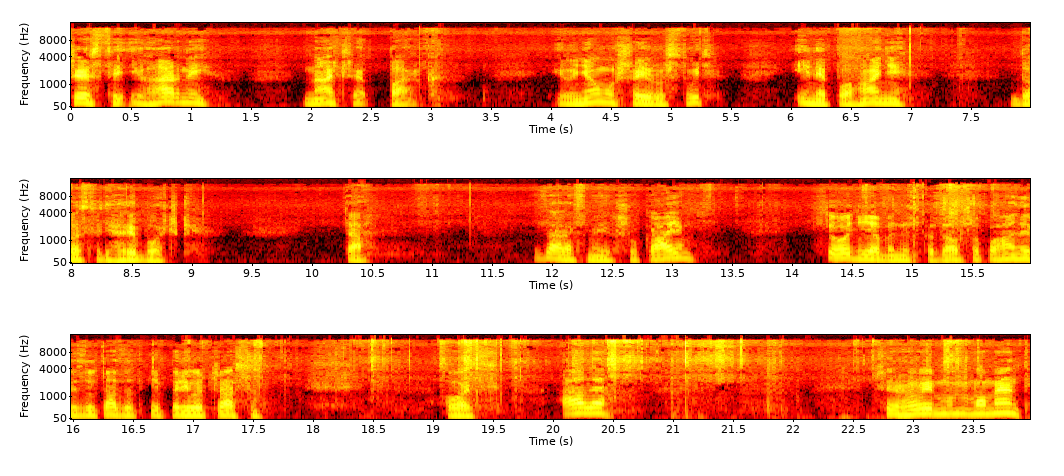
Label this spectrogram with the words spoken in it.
чистий і гарний, наче парк. І в ньому ще й ростуть і непогані досить грибочки. Так, зараз ми їх шукаємо. Сьогодні я би не сказав, що поганий результат за такий період часу. Ось. Але черговий момент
